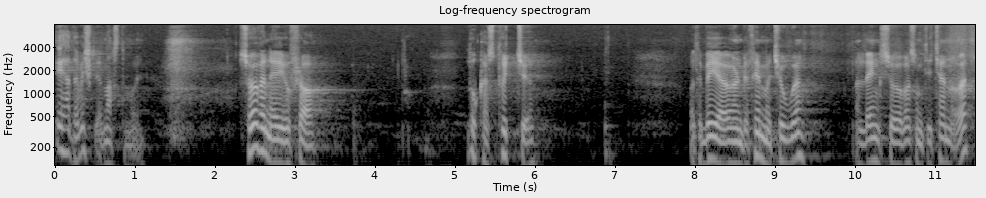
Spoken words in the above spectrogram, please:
Jeg hadde virkelig en neste morgen. Søven er jo fra Lukas Tutje og til Bia Ørende 25 en lengst søve som de kjenner ut.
